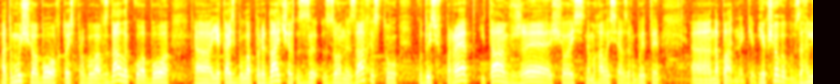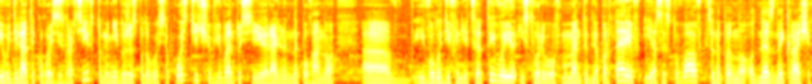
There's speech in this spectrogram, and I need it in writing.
а тому, що або хтось пробивав здалеку, або е, якась була передача з зони захисту кудись вперед, і там вже щось намагалися зробити е, нападники. Якщо взагалі виділяти когось із гравців, то мені дуже сподобався Костіч в Ювентусі. Реально непогано е, і володів ініціативою, і створював моменти для партнерів, і асистував. Це, напевно, одне з найкращих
